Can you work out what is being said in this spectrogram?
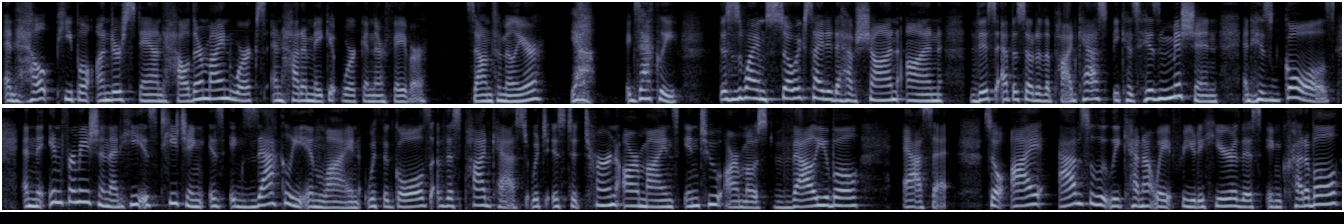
and help people understand how their mind works and how to make it work in their favor. Sound familiar? Yeah, Exactly. This is why I'm so excited to have Sean on this episode of the podcast because his mission and his goals and the information that he is teaching is exactly in line with the goals of this podcast, which is to turn our minds into our most valuable asset. So I absolutely cannot wait for you to hear this incredible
